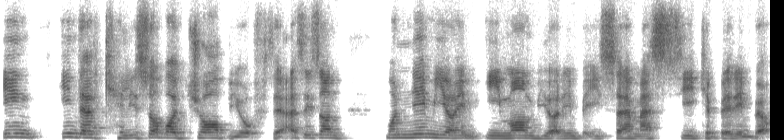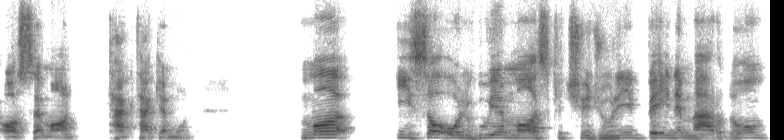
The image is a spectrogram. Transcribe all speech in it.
این این در کلیسا با جا بیفته. عزیزان ما نمیاییم ایمان بیاریم به عیسی مسیح که بریم به آسمان. تک تکمون. ما عیسی الگوی ماست که چجوری بین مردم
